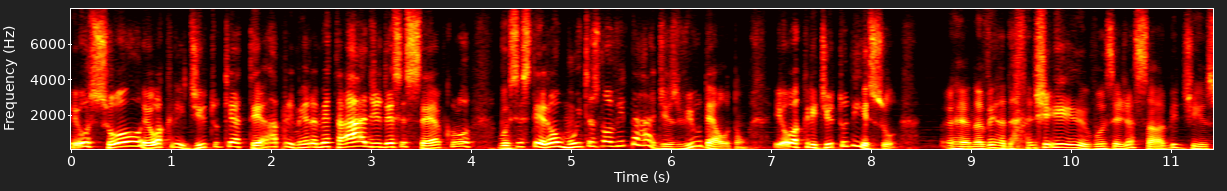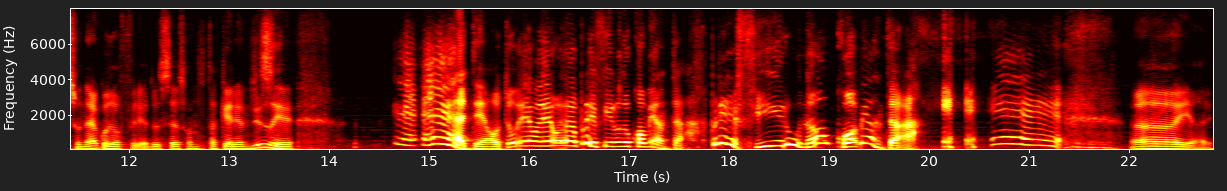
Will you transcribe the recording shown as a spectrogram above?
eu sou, eu acredito que até a primeira metade desse século vocês terão muitas novidades, viu, Delton? Eu acredito nisso. É, na verdade, você já sabe disso, né, Godofredo? Você só não tá querendo dizer. É, é Delton, eu, eu, eu prefiro não comentar. Prefiro não comentar. ai, ai.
